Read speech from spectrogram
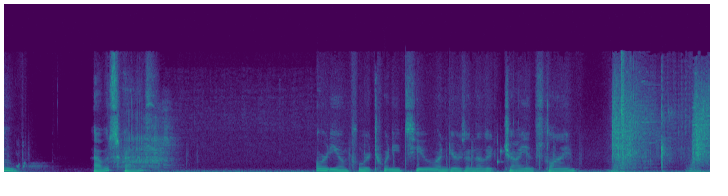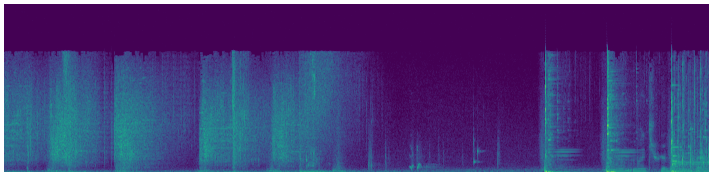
Ooh, that was fast. Already on floor 22 and there's another giant slime. Not much remember,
